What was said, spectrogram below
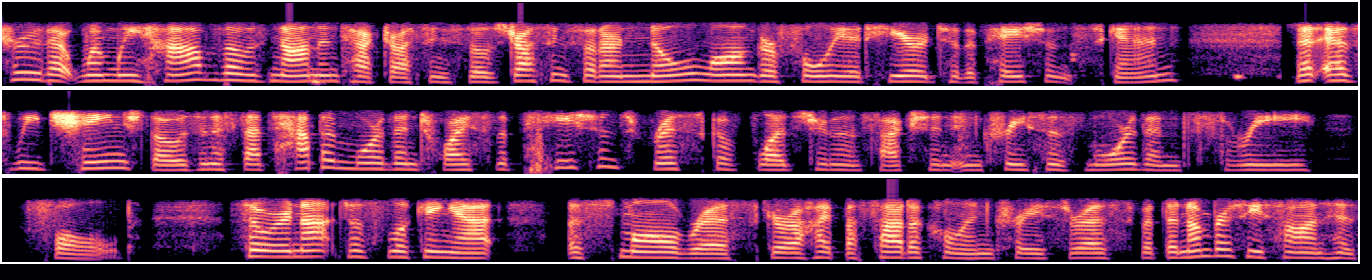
true that when we have those non intact dressings, those dressings that are no longer fully adhered to the patient's skin, that as we change those, and if that's happened more than twice, the patient's risk of bloodstream infection increases more than threefold. So we're not just looking at a small risk or a hypothetical increased risk, but the numbers he saw in his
